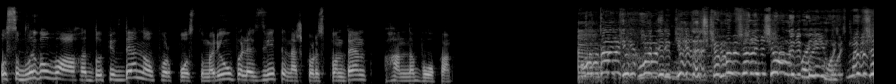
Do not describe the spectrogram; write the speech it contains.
Особлива увага до південного форпосту Маріуполя. Звідти наш кореспондент Ганна Бока. Отак і ходимо, діточка, ми вже нічого не боїмось. Ми вже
